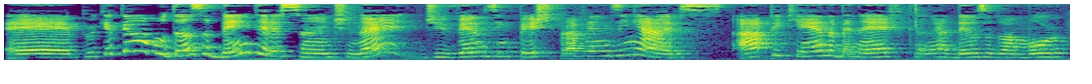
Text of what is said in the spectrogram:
É, porque tem uma mudança bem interessante, né? De Vênus em peixes para Vênus em Ares. A pequena benéfica, né? a deusa do amor,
